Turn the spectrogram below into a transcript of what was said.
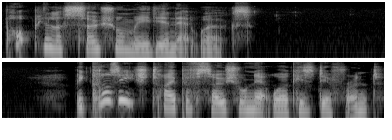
Popular social media networks. Because each type of social network is different,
